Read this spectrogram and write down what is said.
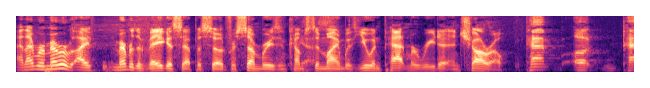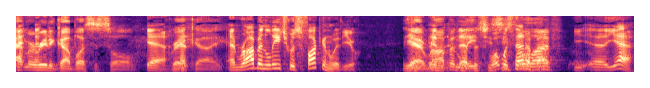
and I remember, I remember the Vegas episode for some reason comes to mind with you and Pat Morita and Charo. Pat uh, Pat Morita, God bless his soul. Yeah, great and, guy. And Robin Leach was fucking with you. Yeah, In- in Robin that Leach. What was that still about? Uh, yeah.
